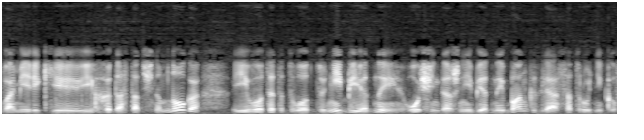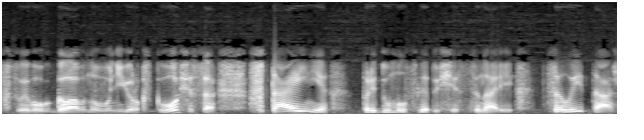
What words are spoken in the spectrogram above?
В Америке их достаточно много. И вот этот вот не бедный, очень даже не бедный банк для сотрудников своего головного нью-йоркского офиса в тайне придумал следующий сценарий целый этаж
